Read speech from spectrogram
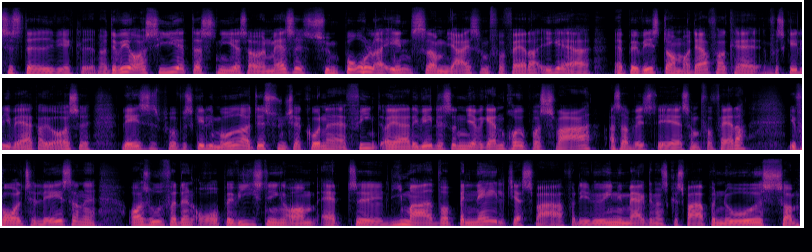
til stede i virkeligheden. Og det vil jo også sige, at der sniger sig en masse symboler ind, som jeg som forfatter ikke er, er bevidst om, og derfor kan forskellige værker jo også læses på forskellige måder, og det synes jeg kun er fint, og jeg er det virkelig sådan, jeg vil gerne prøve på at svare, altså hvis det er som forfatter, i forhold til læserne, også ud fra den overbevisning om, at øh, lige meget hvor banalt jeg svarer, fordi det er jo egentlig mærkeligt, at man skal svare på noget, som,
